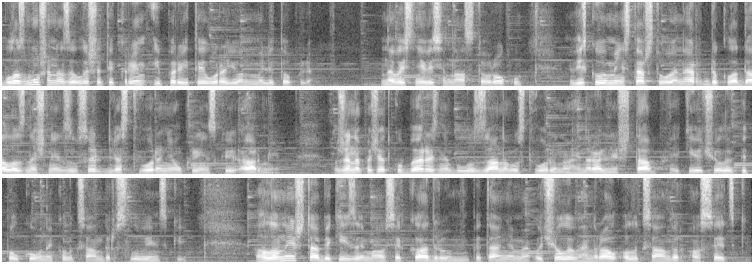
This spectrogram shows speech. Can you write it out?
була змушена залишити Крим і перейти у район Мелітополя. Навесні 18-го року військове міністерство УНР докладало значних зусиль для створення української армії. Вже на початку березня було заново створено Генеральний штаб, який очолив підполковник Олександр Словинський. Головний штаб, який займався кадровими питаннями, очолив генерал Олександр Осецький.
